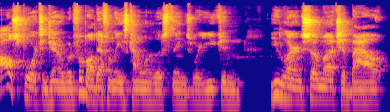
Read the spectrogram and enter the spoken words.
all sports in general, but football definitely is kind of one of those things where you can you learn so much about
